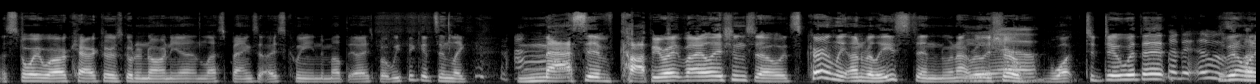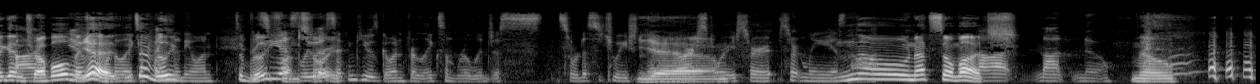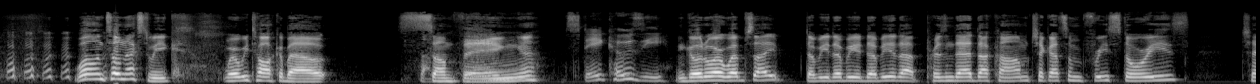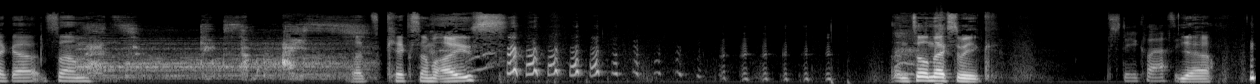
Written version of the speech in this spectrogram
a story where our characters go to Narnia and Les bangs the Ice Queen to melt the ice, but we think it's in like ah. massive copyright violation, so it's currently unreleased, and we're not really Yeah. sure what to do with it. But it, it was We don't wanna fun get in time. trouble, yeah, but we don't yeah, wanna, like, it's a offend really- anyone. it's a And really C.S. fun Lewis, story. I think he was going for like some religious sort of situation. and our story cer- certainly is not. No, not so much. Not, not no. No. well, until next week, where we talk about something. Something. Stay cozy. And go to our website, www.prisondad.com. Check out some free stories. Check out some. Let's kick some ice. Let's kick some ice. Until next week. Stay classy. Yeah.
